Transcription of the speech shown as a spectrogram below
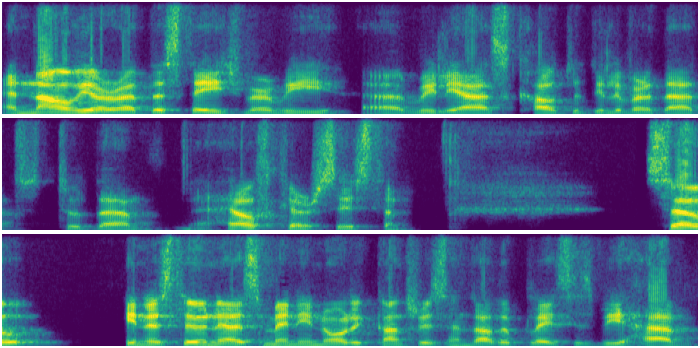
And now we are at the stage where we uh, really ask how to deliver that to the healthcare system. So in Estonia, as many Nordic countries and other places, we have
